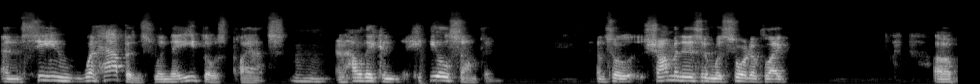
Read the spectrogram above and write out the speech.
and seeing what happens when they eat those plants mm-hmm. and how they can heal something. And so shamanism was sort of like uh,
